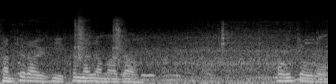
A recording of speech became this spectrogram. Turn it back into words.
담벼락이 끝나자마자 오른쪽으로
